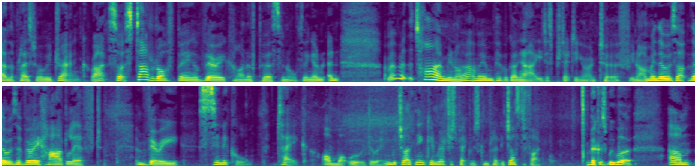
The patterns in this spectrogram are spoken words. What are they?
and the place where we drank, right? So it started off being a very kind of personal thing. And, and I remember at the time, you know, I mean, people going, ah, you're just protecting your own turf. You know, I mean, there was a, there was a very hard left and very cynical take on what we were doing, which I think in retrospect was completely justified because we were. Um,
